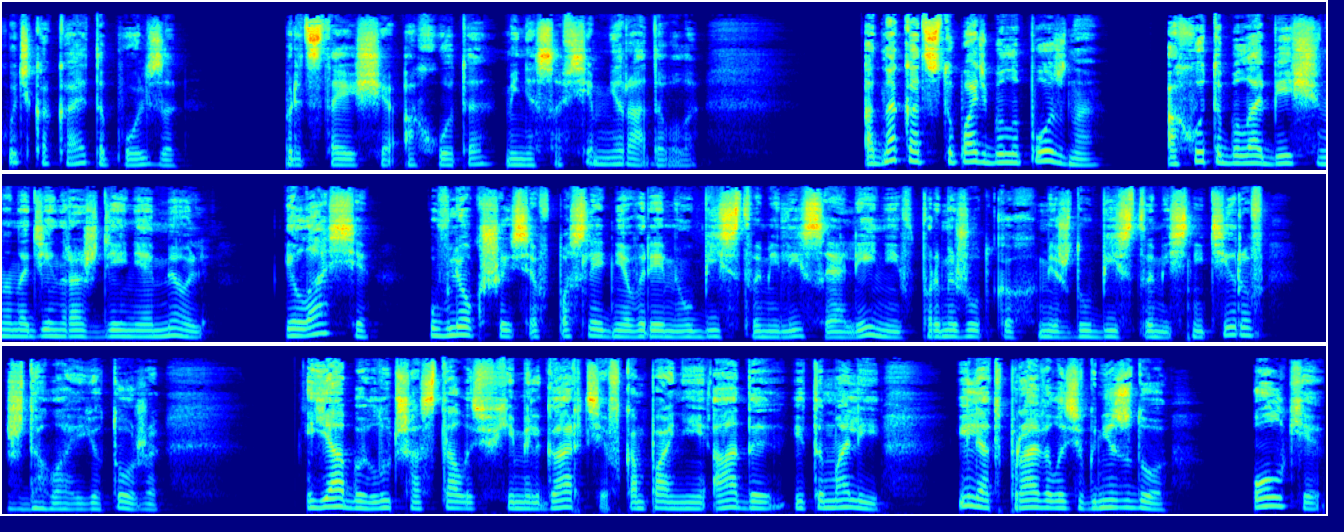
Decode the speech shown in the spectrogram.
Хоть какая-то польза. Предстоящая охота меня совсем не радовала. Однако отступать было поздно. Охота была обещана на день рождения Мёль, и Ласси, увлекшаяся в последнее время убийствами лис и оленей в промежутках между убийствами снитиров, ждала ее тоже. Я бы лучше осталась в Химмельгарте в компании Ады и Тамали или отправилась в гнездо — Олки,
